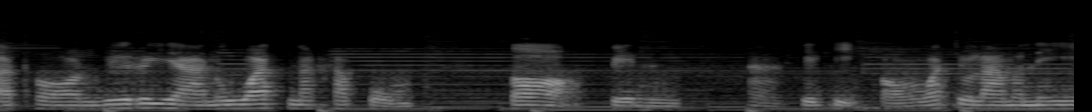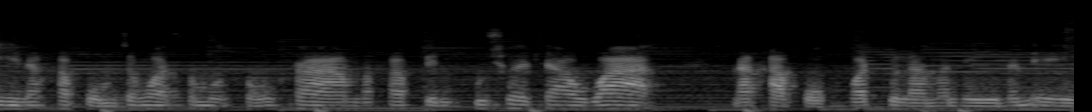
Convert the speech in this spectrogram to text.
อาทรวิริยานุวัฒน์นะครับ ผมก็เป็นเกจิของวัดจุฬามณีนะครับ ผมจังหวัดสมุทรสงครามนะครับ เป็นผู้ช่วยเจ้าวาดนะครับ ผมวัดจุฬามณีนั่นเอง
